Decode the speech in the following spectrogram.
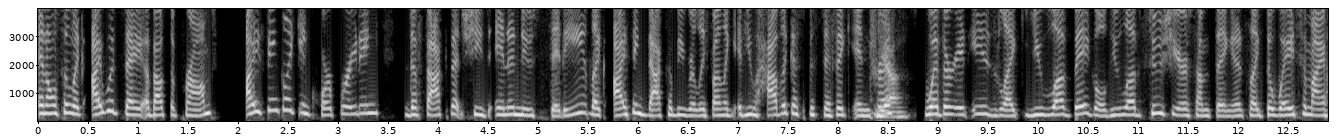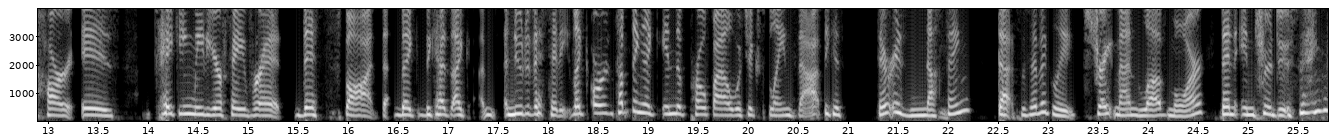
And also like I would say about the prompt, I think like incorporating the fact that she's in a new city, like I think that could be really fun. Like if you have like a specific interest, yeah. whether it is like you love bagels, you love sushi or something, and it's like the way to my heart is taking me to your favorite this spot like because like I'm new to the city like or something like in the profile which explains that because there is mm. nothing that specifically straight men love more than introducing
